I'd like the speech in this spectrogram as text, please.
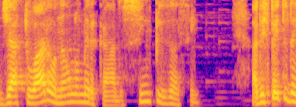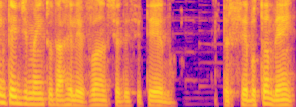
de atuar ou não no mercado, simples assim. A despeito do entendimento da relevância desse termo, percebo também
